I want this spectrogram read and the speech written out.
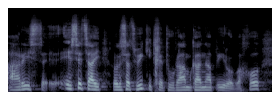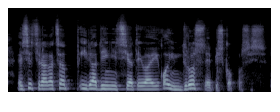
არის ესეც აი, როდესაც ვიკითხე თუ რამ განაპირობა, ხო? ესეც რაღაცა პირადი ინიციატივა იყო იმ დროს ეპისკოპოსის.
